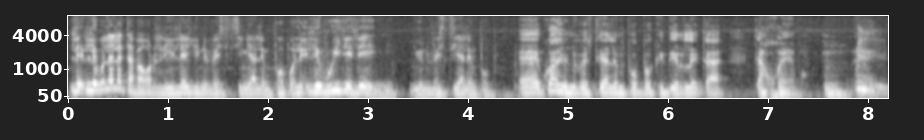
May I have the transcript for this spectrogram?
le bolela taba gore le ile universityng ya lempopo le boile leng university ya lempopo um kwa university ya lempopo ke dirile tša kgwebo mm. ee.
